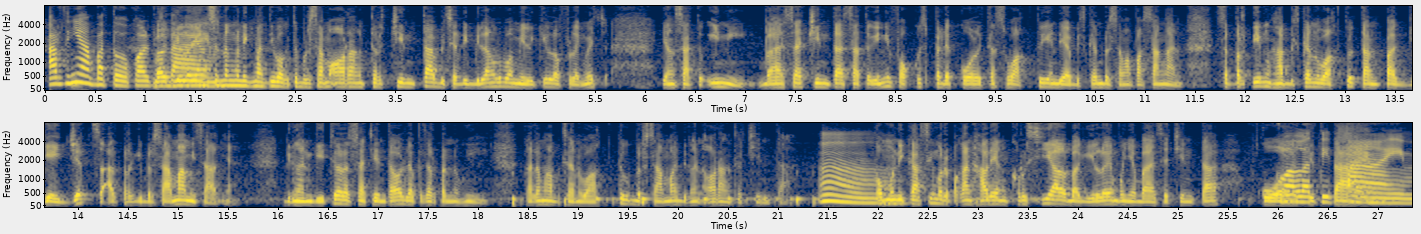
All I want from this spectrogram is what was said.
Artinya apa tuh quality bagi lo yang time? senang menikmati waktu bersama orang tercinta bisa dibilang lo memiliki love language yang satu ini bahasa cinta satu ini fokus pada kualitas waktu yang dihabiskan bersama pasangan seperti menghabiskan waktu tanpa gadget saat pergi bersama misalnya dengan gitu rasa cinta lo dapat terpenuhi karena menghabiskan waktu bersama dengan orang tercinta Hmm. Komunikasi merupakan hal yang krusial bagi lo yang punya bahasa cinta Quality quality, time. time.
